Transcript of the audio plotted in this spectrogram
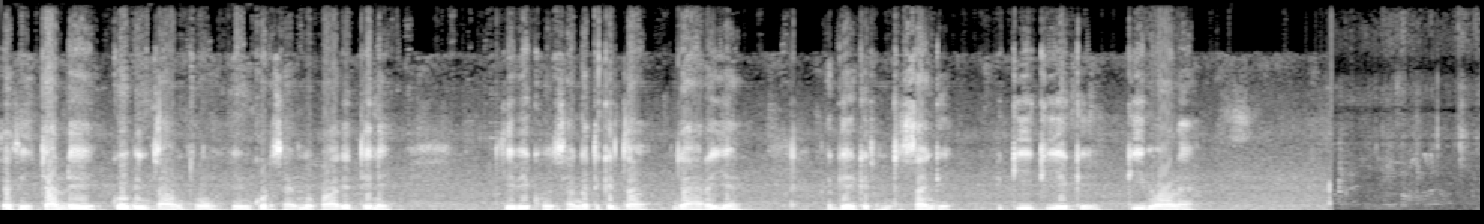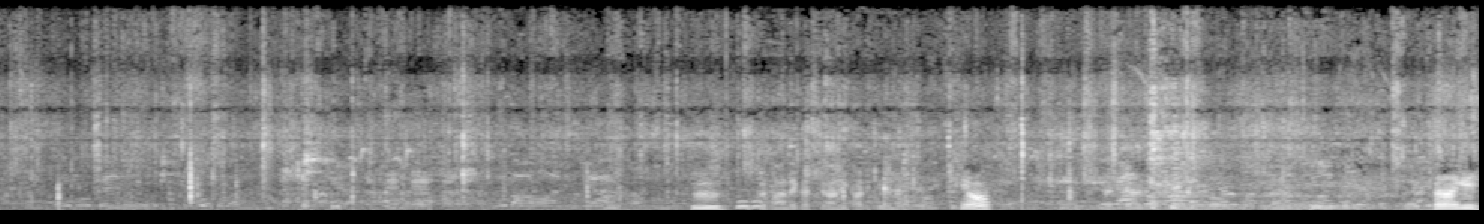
ਤੇ ਅਸੀਂ ਚਾਲੇ ਗੋਬਿੰਦ ਧਾਮ ਤੋਂ ਹੇਮਕੋਟ ਸਾਹਿਬ ਨੂੰ ਪਾ ਦਿੱਤੇ ਨੇ। ਤੇ ਵੇਖੋ ਸੰਗਤ ਕਿੱਦਾਂ ਜਾ ਰਹੀ ਹੈ। ਅੱਗੇ ਅੱਗੇ ਤੁਹਾਨੂੰ ਦੱਸਾਂਗੇ ਵੀ ਕੀ ਕੀ ਅੱਗੇ ਕੀ ਮਾਹੌਲ ਹੈ। ਕਿਉਂ? ਕਰਾਂਗੇ।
